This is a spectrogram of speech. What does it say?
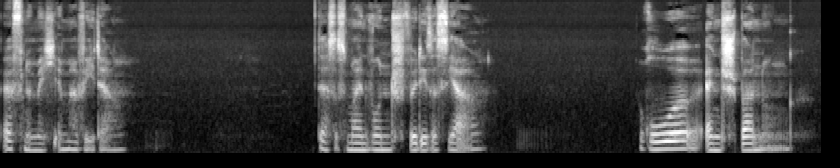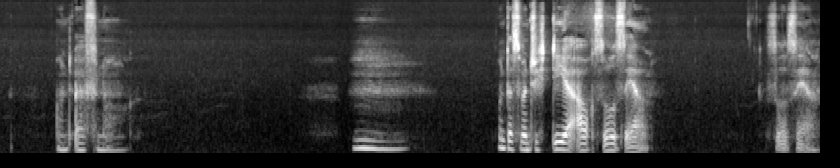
Öffne mich immer wieder. Das ist mein Wunsch für dieses Jahr. Ruhe, Entspannung und Öffnung. Hm. Und das wünsche ich dir auch so sehr. So sehr.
